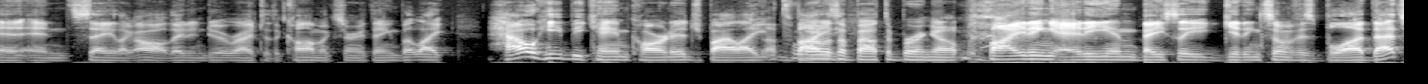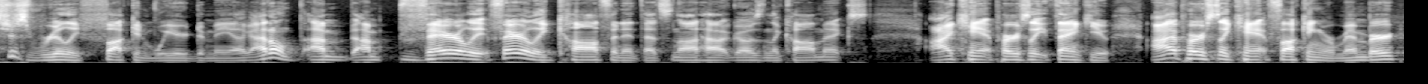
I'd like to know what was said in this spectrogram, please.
and, and say like, oh, they didn't do it right to the comics or anything. But like, how he became Carnage by like That's what I was about to bring up. biting Eddie and basically getting some of his blood. That's just really fucking weird to me. Like I don't I'm I'm fairly fairly confident that's not how it goes in the comics. I can't personally thank you. I personally can't fucking remember,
